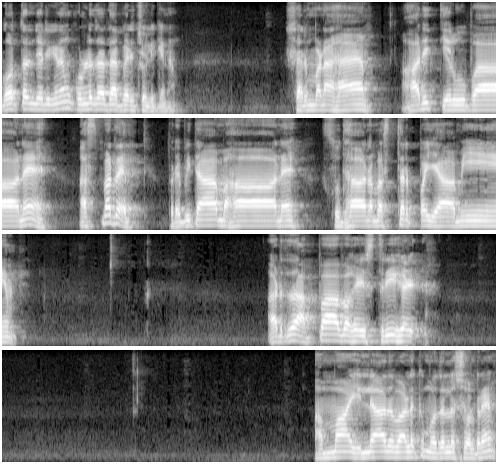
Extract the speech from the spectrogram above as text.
கோத்திரம் சொல்லிக்கணும் கொள்ளு தாத்தா பேர் சொல்லிக்கணும் ஷர்மணக ஆதித்யரூபான அஸ்மத் பிரபிதாமகான சுதா நமஸ்தர்ப்பயாமி அடுத்தது அப்பா வகை ஸ்திரீகள் அம்மா இல்லாதவாளுக்கு முதல்ல சொல்கிறேன்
